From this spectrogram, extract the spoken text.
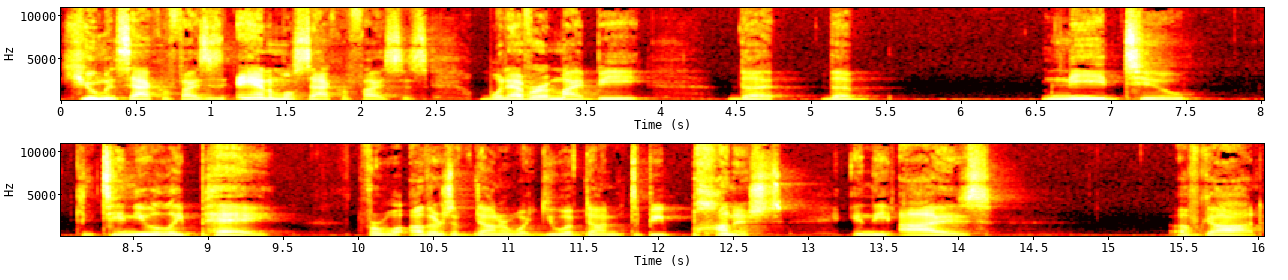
human sacrifices, animal sacrifices, whatever it might be. The, the need to continually pay for what others have done or what you have done, to be punished in the eyes of God,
